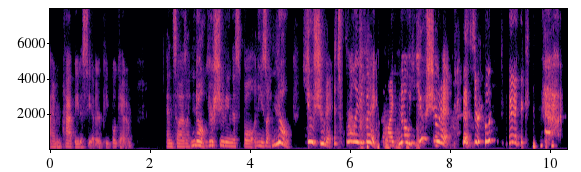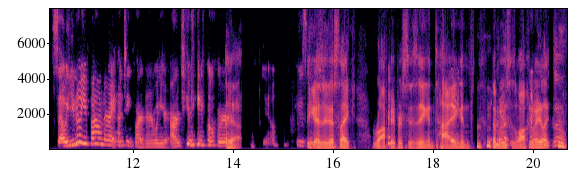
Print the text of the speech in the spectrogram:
I'm happy to see other people get them. And so I was like, no, you're shooting this bull. And he's like, no, you shoot it. It's really big. I'm like, no, you shoot it. It's really big. so you know you found the right hunting partner when you're arguing over, Yeah. you know, who's You guys are just like rock, paper, scissors and tying and the moose is walking away. Like, oh, no,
